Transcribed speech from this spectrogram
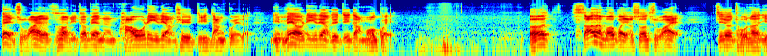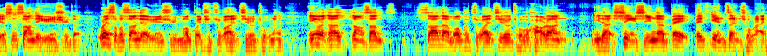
被阻碍了之后，你就变成毫无力量去抵挡鬼了。你没有力量去抵挡魔鬼，而杀人魔鬼有时候阻碍。基督徒呢，也是上帝允许的。为什么上帝允许魔鬼去阻碍基督徒呢？因为他让撒撒旦魔鬼阻碍基督徒，好让你的信心呢被被验证出来。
